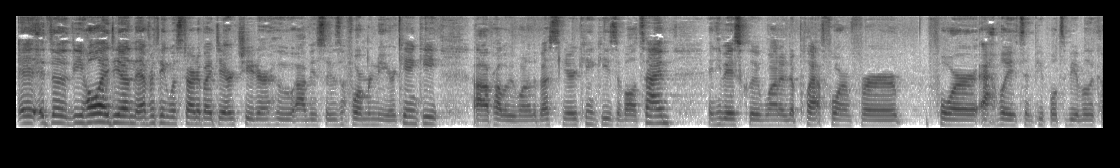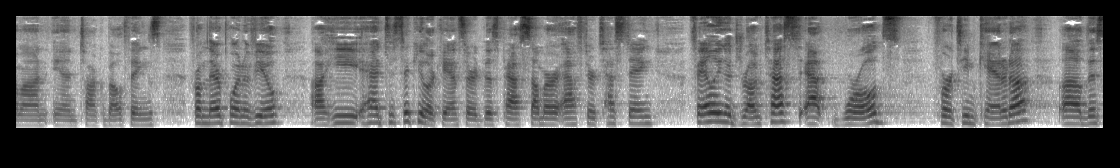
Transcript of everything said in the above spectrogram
It, the the whole idea and everything was started by Derek Jeter, who obviously was a former New York Yankee, uh, probably one of the best New York Yankees of all time, and he basically wanted a platform for for athletes and people to be able to come on and talk about things from their point of view. Uh, he had testicular cancer this past summer after testing, failing a drug test at Worlds for Team Canada. Uh, this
